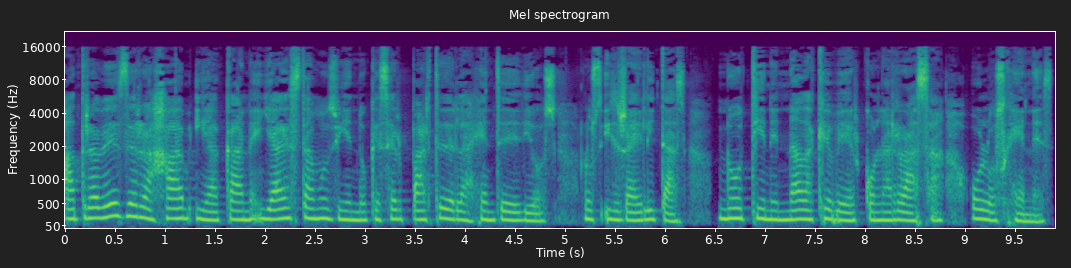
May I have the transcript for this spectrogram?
A través de Rahab y Acán ya estamos viendo que ser parte de la gente de Dios, los israelitas, no tiene nada que ver con la raza o los genes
